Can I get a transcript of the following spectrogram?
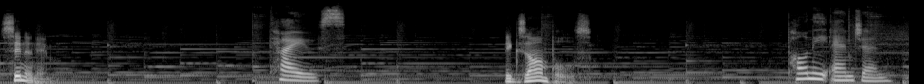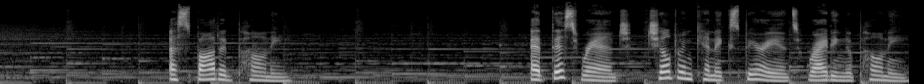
Synonym Cayuse. Examples Pony engine. A spotted pony. At this ranch, children can experience riding a pony.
